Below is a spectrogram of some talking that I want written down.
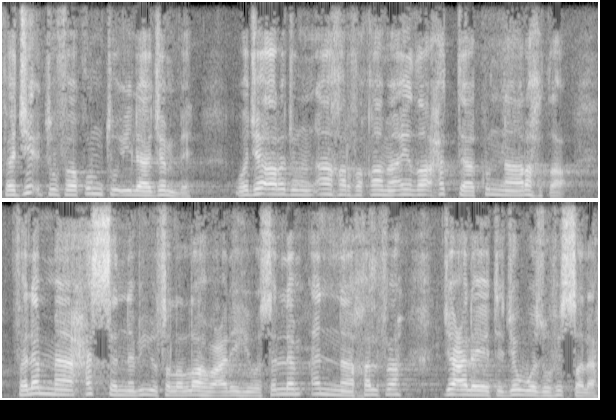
فجئت فقمت إلى جنبه وجاء رجل آخر فقام أيضا حتى كنا رهطا فلما حس النبي صلى الله عليه وسلم أنا خلفه جعل يتجوز في الصلاة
